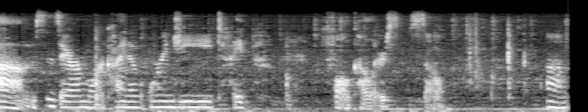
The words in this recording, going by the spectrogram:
um, since they are more kind of orangey type fall colors. So um,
